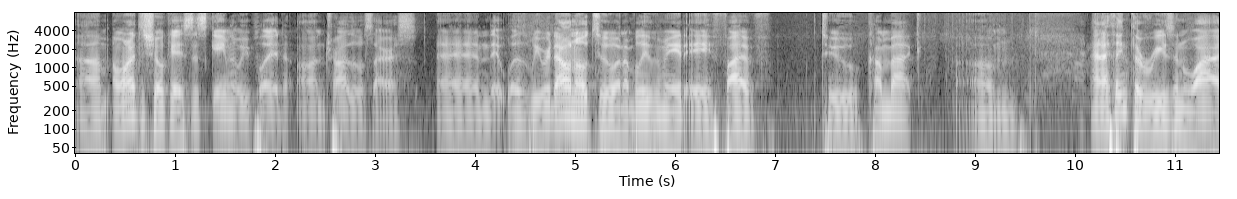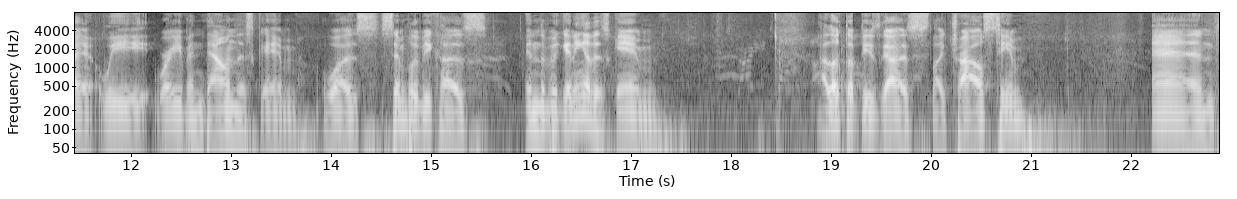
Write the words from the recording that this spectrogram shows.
um, I wanted to showcase this game that we played on Trials of Osiris, and it was we were down 0-2, and I believe we made a 5-2 comeback. Um, and I think the reason why we were even down this game was simply because in the beginning of this game, I looked up these guys like Trials team, and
